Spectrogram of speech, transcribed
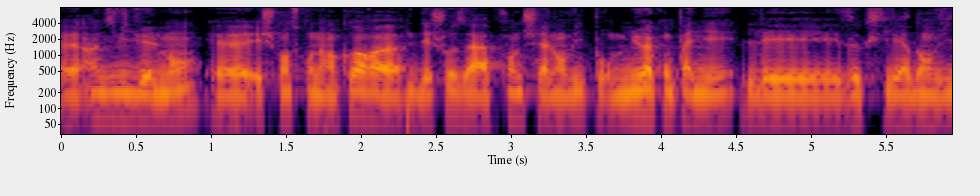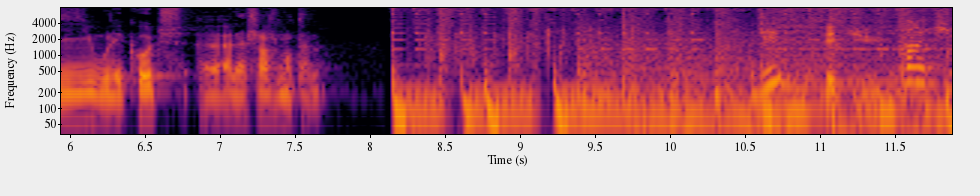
euh, individuellement, et je pense qu'on a encore des choses à apprendre chez Alenvie pour mieux accompagner les auxiliaires d'envie ou les coachs à la charge mentale. Vu, Vécu. vaincu.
